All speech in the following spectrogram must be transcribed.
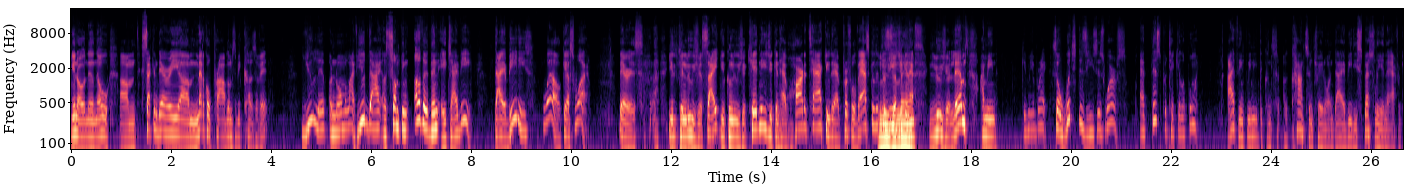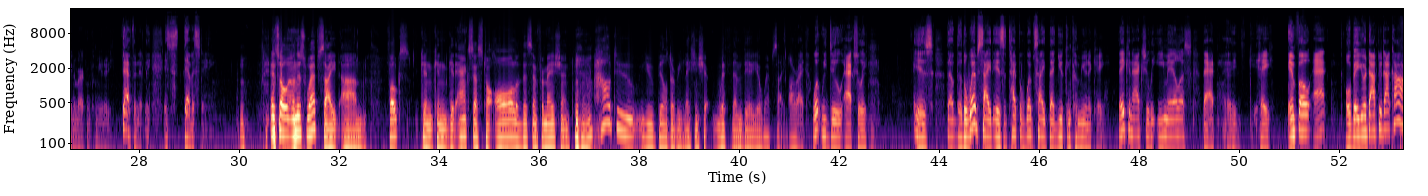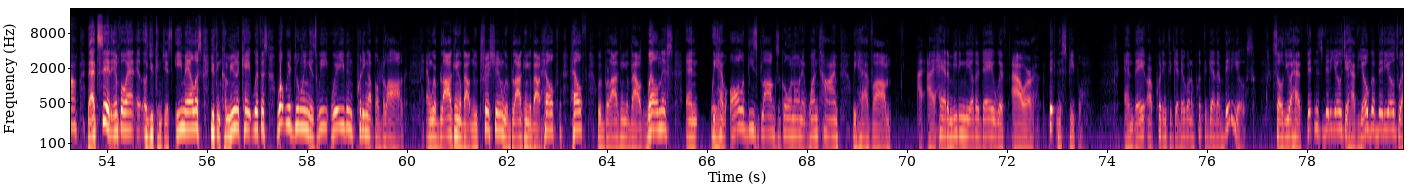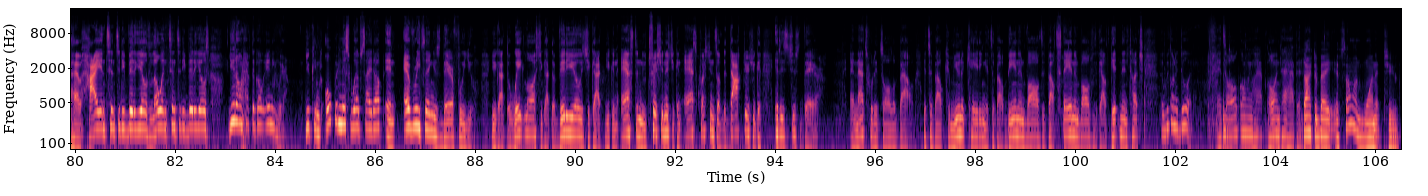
you know, no um, secondary um, medical problems because of it. You live a normal life. You die of something other than HIV. Diabetes, well, guess what? There is, you can lose your sight, you can lose your kidneys, you can have a heart attack, you can have peripheral vascular lose disease, you can have, lose your limbs. I mean, give me a break. So, which disease is worse at this particular point? I think we need to con- uh, concentrate on diabetes, especially in the African American community. Definitely. It's devastating. Hmm. And so, on this website, um, folks can can get access to all of this information. Mm-hmm. How do you build a relationship with them via your website? All right. What we do actually is the, the, the website is a type of website that you can communicate. They can actually email us that hey info at obeyyourdoctor.com. That's it. Info at uh, you can just email us. You can communicate with us. What we're doing is we we're even putting up a blog and we're blogging about nutrition, we're blogging about health, health, we're blogging about wellness, and we have all of these blogs going on at one time. We have. Um, I, I had a meeting the other day with our fitness people, and they are putting together. They're going to put together videos. So you have fitness videos, you have yoga videos, we'll have high intensity videos, low intensity videos. You don't have to go anywhere. You can open this website up and everything is there for you. You got the weight loss, you got the videos, you got you can ask the nutritionist, you can ask questions of the doctors, you can it is just there. And that's what it's all about. It's about communicating, it's about being involved, it's about staying involved, it's about getting in touch. And we're going to do it. It's all going, hap- going to happen. Dr. Bey, if someone wanted to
